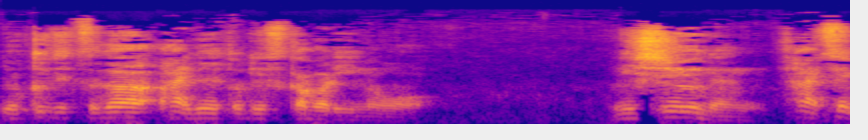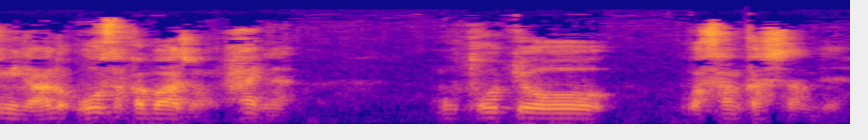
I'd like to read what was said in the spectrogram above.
翌日が、はイデートディスカバリーの2周年はいセミナーの大阪バージョンはいね。もう東京は参加したんで、はい。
